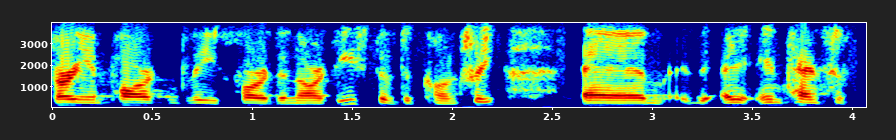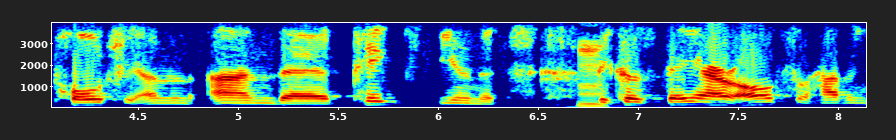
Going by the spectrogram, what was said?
very importantly for the northeast of the country, um, intensive poultry and, and uh, pig units mm. because they are also having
